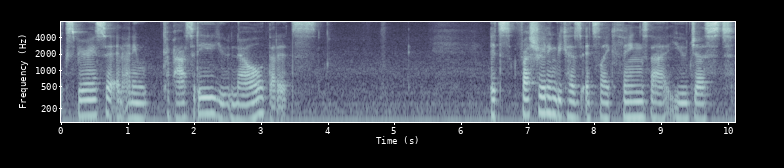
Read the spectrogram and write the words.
experienced it in any capacity, you know that it's it's frustrating because it's like things that you just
